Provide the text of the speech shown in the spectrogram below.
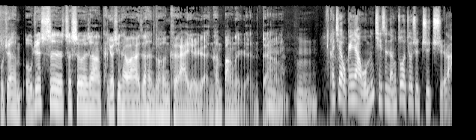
我觉得很，我觉得是这社会上，尤其台湾还是很多很可爱的人，很棒的人，对啊，嗯，嗯，而且我跟你讲，我们其实能做就是支持啦。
